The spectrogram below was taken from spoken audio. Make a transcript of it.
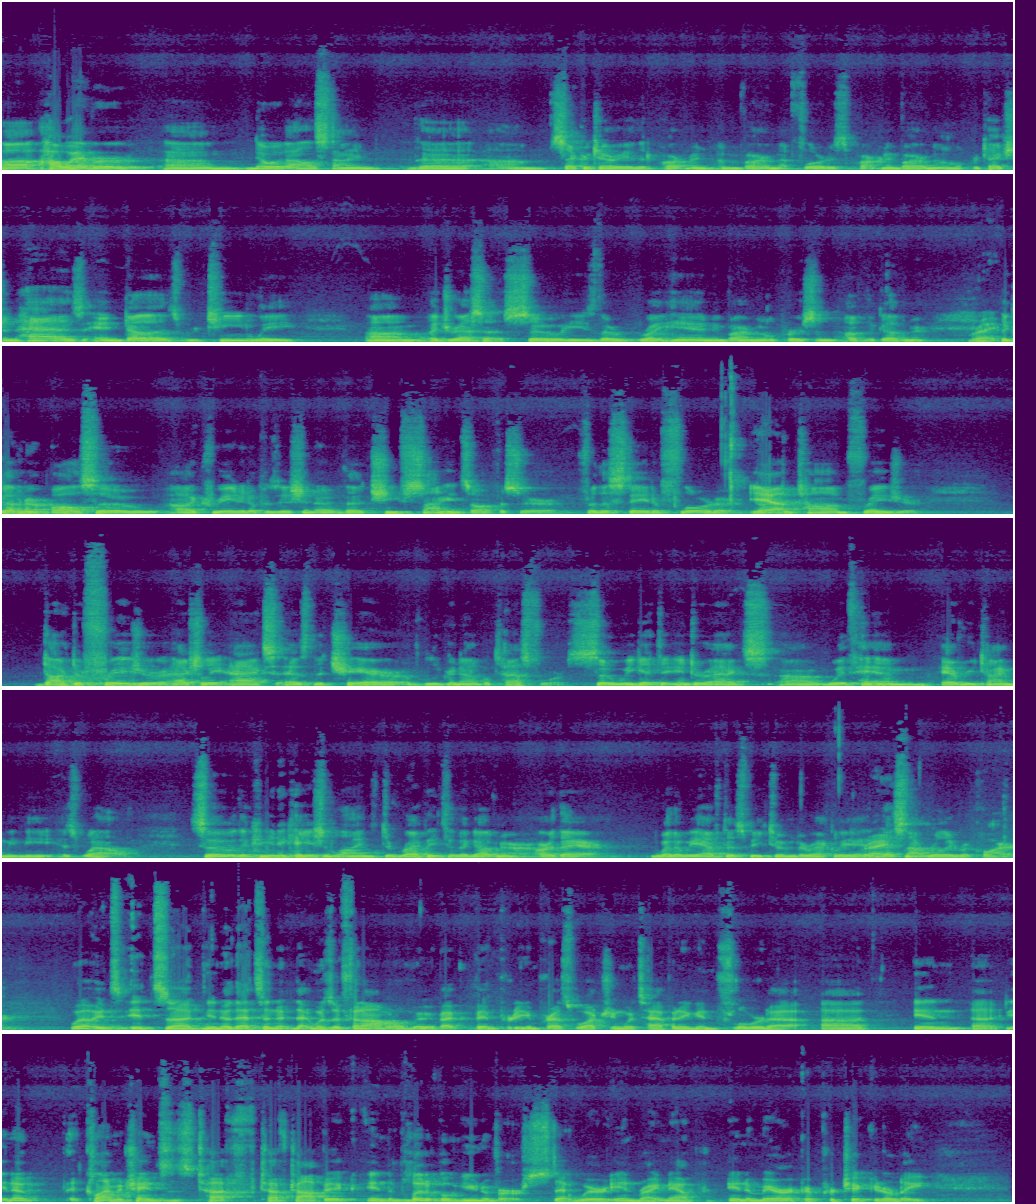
Uh, however, um, Noah Valenstein, the um, Secretary of the Department of Environment, Florida's Department of Environmental Protection, has and does routinely um, address us. So he's the right hand environmental person of the governor. Right. The governor also uh, created a position of the chief science officer for the state of Florida, yeah. Dr. Tom Frazer. Dr. Frazer actually acts as the chair of Blue Green Algal Task Force. So we get to interact uh, with him every time we meet as well. So the communication lines directly to the governor are there. Whether we have to speak to him directly, right. that's not really required. Well, it's it's uh, you know that's an that was a phenomenal move. I've been pretty impressed watching what's happening in Florida. Uh, in uh, you know, climate change is a tough tough topic in the political universe that we're in right now in America, particularly.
